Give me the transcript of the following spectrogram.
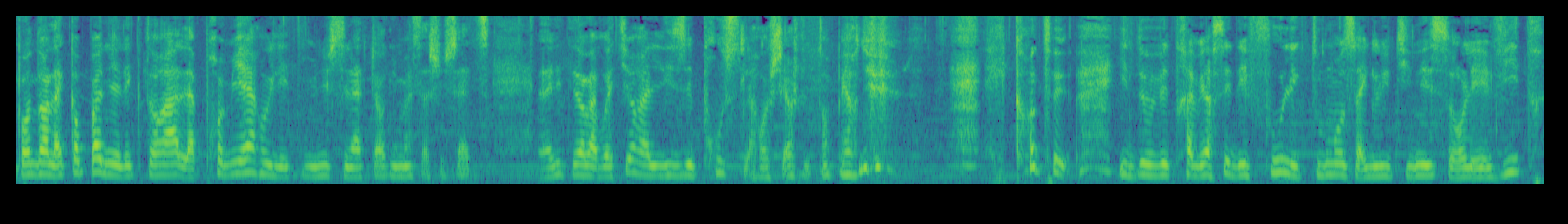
Pendant la campagne électorale, la première où il est devenu sénateur du Massachusetts, elle était dans la voiture, elle lisait Proust, La recherche du temps perdu. Et quand euh, il devait traverser des foules et que tout le monde s'agglutinait sur les vitres,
